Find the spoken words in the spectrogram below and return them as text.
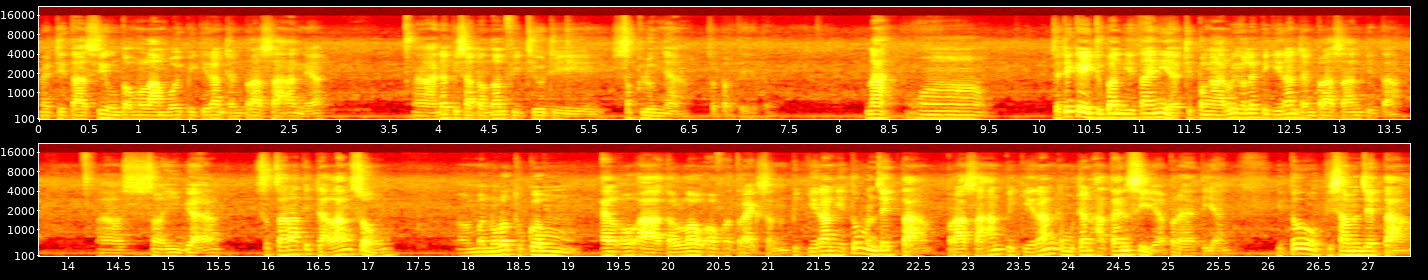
meditasi untuk melampaui pikiran dan perasaan ya. Nah, Anda bisa tonton video di sebelumnya seperti itu. Nah, eh, jadi kehidupan kita ini ya dipengaruhi oleh pikiran dan perasaan kita. Eh, sehingga secara tidak langsung eh, menurut hukum LOA atau Law of Attraction, pikiran itu mencipta, perasaan, pikiran, kemudian atensi ya, perhatian. Itu bisa mencipta.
